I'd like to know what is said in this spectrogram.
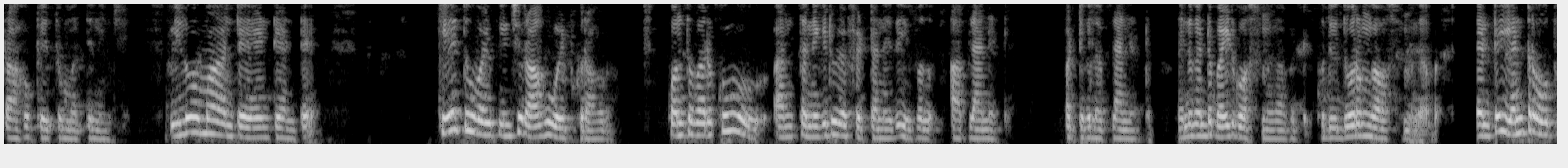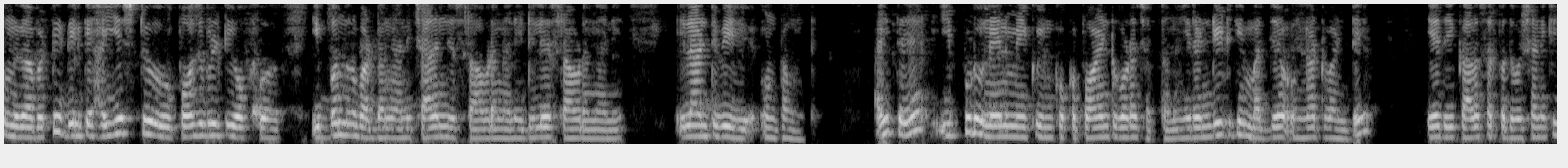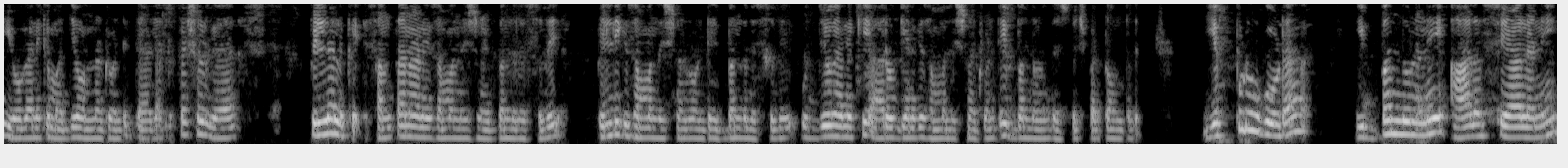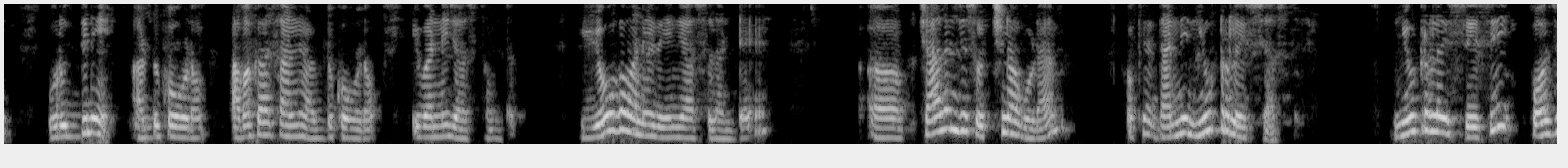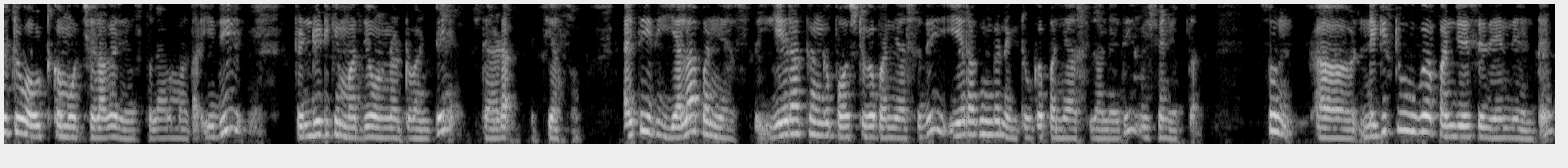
రాహు కేతు మధ్య నుంచి. విలోమ అంటే ఏంటి అంటే కేతు వైపు నుంచి రాహు వైపుకు రావడం. కొంతవరకు అంత నెగిటివ్ ఎఫెక్ట్ అనేది ఇవ్వదు ఆ ప్లానెట్ పర్టికులర్ ప్లానెట్ ఎందుకంటే బయటకు వస్తుంది కాబట్టి కొద్దిగా దూరంగా వస్తుంది కాబట్టి. అంటే ఎంటర్ అవుతుంది కాబట్టి దీనికి హైయెస్ట్ పాసిబిలిటీ ఆఫ్ ఇబ్బందులు పడడం కానీ ఛాలెంజెస్ రావడం కానీ డిలేస్ రావడం కానీ ఇలాంటివి ఉంటా ఉంటాయి. అయితే ఇప్పుడు నేను మీకు ఇంకొక పాయింట్ కూడా చెప్తాను. ఈ రెండింటికి మధ్య ఉన్నటువంటి ఏది? కాలసర్ప దోషానికి యోగానికి మధ్య ఉన్నటువంటి తేడా. స్పెషల్గా పిల్లలకి సంతానానికి సంబంధించిన ఇబ్బందులు ఇస్తుంది పెళ్ళికి సంబంధించినటువంటి ఇబ్బందులు వస్తుంది ఉద్యోగానికి ఆరోగ్యానికి సంబంధించినటువంటి ఇబ్బందులను తీసుకొచ్చి పెడతా ఉంటుంది. ఎప్పుడూ కూడా ఇబ్బందుల్ని ఆలస్యాలని వృద్ధిని అడ్డుకోవడం అవకాశాలని అడ్డుకోవడం ఇవన్నీ చేస్తూ ఉంటది యోగం అనేది ఏం చేస్తుందంటే ఛాలెంజెస్ వచ్చినా కూడా ఓకే దాన్ని న్యూట్రలైజ్ చేస్తుంది. న్యూట్రలైజ్ చేసి పాజిటివ్ అవుట్కమ్ వచ్చేలాగా చేస్తుంది అనమాట ఇది రెండిటికి మధ్య ఉన్నటువంటి తేడా వ్యత్యాసం. అయితే ఇది ఎలా పనిచేస్తుంది? ఏ రకంగా పాజిటివ్గా పనిచేస్తుంది? ఏ రకంగా నెగిటివ్గా పనిచేస్తుంది అనేది విషయం చెప్తాను. సో నెగిటివ్గా పనిచేసేది ఏంటి అంటే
